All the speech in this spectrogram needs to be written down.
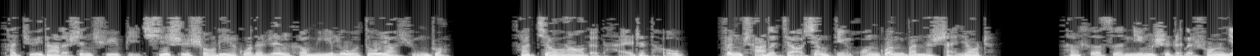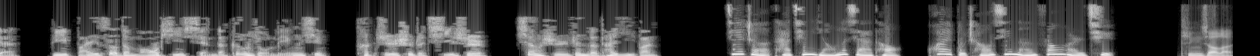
它巨大的身躯比骑士狩猎过的任何麋鹿都要雄壮。它骄傲的抬着头，分叉的脚像顶皇冠般的闪耀着。它褐色凝视着的双眼，比白色的毛皮显得更有灵性。它直视着骑士，像是认得他一般。接着，他轻摇了下头，快步朝西南方而去。停下来！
